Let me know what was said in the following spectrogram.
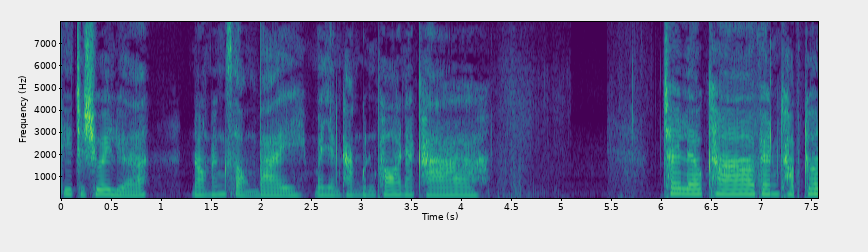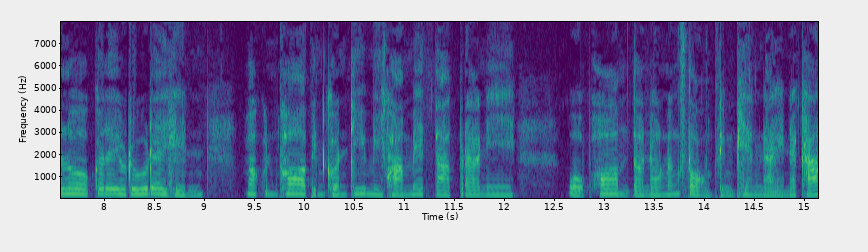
ที่จะช่วยเหลือ น้องทั้งสองใบมายังทางคุณพ่อนะคะ ใช่แล้วค่ะ แฟนคลับทั่วโลกก็ได้รู้ได้เห็นว่าคุณพ่อเป็นคนที่มีความเมตตาปราณี โอบอ้อมต่อน้องทั้งสองถึงเพียงไหนนะคะ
